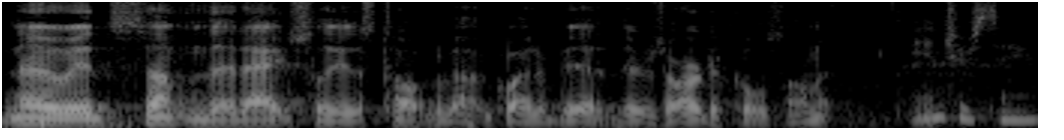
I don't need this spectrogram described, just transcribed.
No, it's something that actually is talked about quite a bit. There's articles on it. interesting.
